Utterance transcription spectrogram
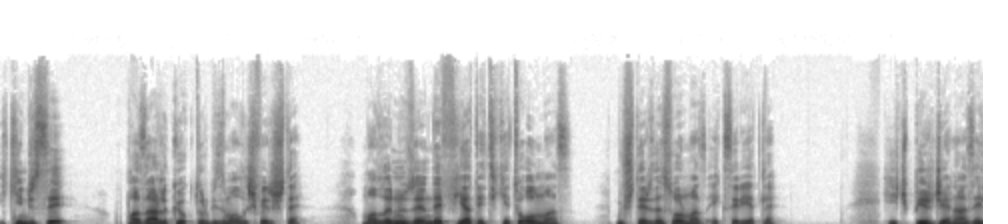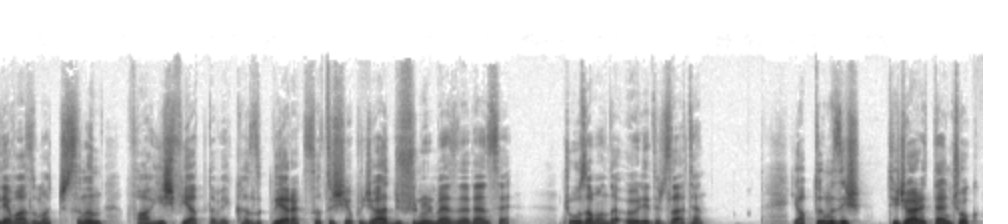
İkincisi Pazarlık yoktur bizim alışverişte. Malların üzerinde fiyat etiketi olmaz. Müşteri de sormaz ekseriyetle. Hiçbir cenaze levazımatçısının fahiş fiyatta ve kazıklayarak satış yapacağı düşünülmez nedense. Çoğu zaman da öyledir zaten. Yaptığımız iş ticaretten çok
